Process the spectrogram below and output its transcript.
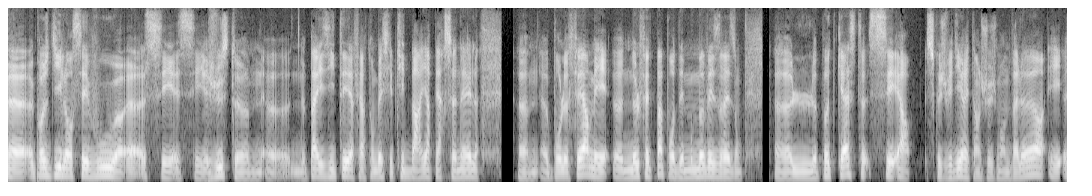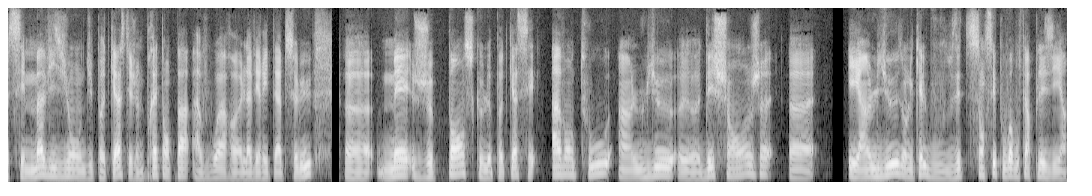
Euh, quand je dis lancez-vous, euh, c'est juste ne pas hésiter à faire tomber ces petites barrières personnelles pour le faire, mais ne le faites pas pour des mauvaises raisons. Le podcast, c'est ce que je vais dire est un jugement de valeur et c'est ma vision du podcast et je ne prétends pas avoir euh, la vérité absolue, euh, mais je pense que le podcast c'est avant tout un lieu euh, d'échange et un lieu dans lequel vous êtes censé pouvoir vous faire plaisir.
